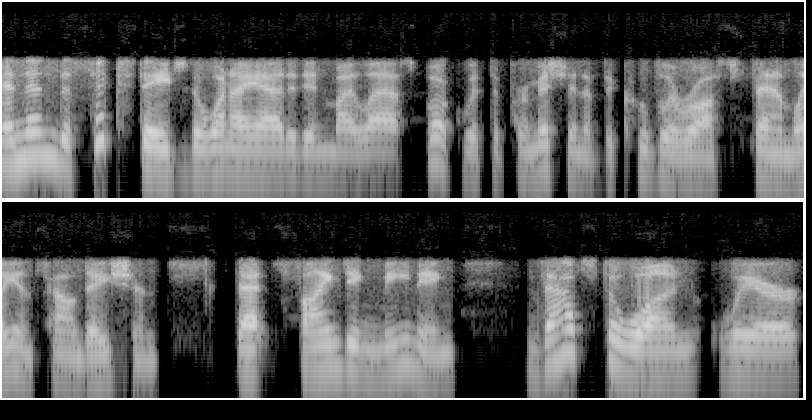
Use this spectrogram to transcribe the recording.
And then the sixth stage, the one I added in my last book with the permission of the Kubler Ross family and foundation, that finding meaning, that's the one where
